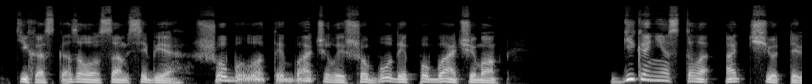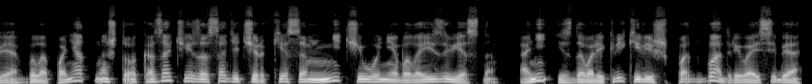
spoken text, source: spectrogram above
– тихо сказал он сам себе. «Шо було, ти бачили, шо буде, побачимо!» Гиканье стало отчетливее. Было понятно, что о казачьей засаде черкесам ничего не было известно. Они издавали крики, лишь подбадривая себя.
